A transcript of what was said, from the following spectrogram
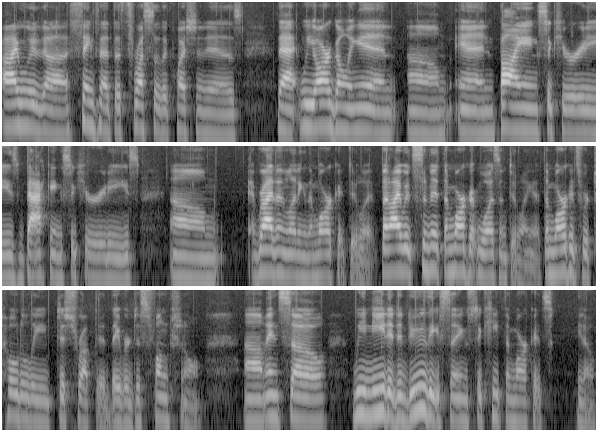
I would uh, think that the thrust of the question is that we are going in um, and buying securities, backing securities, um, rather than letting the market do it. But I would submit the market wasn't doing it. The markets were totally disrupted. They were dysfunctional, um, and so we needed to do these things to keep the markets, you know,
